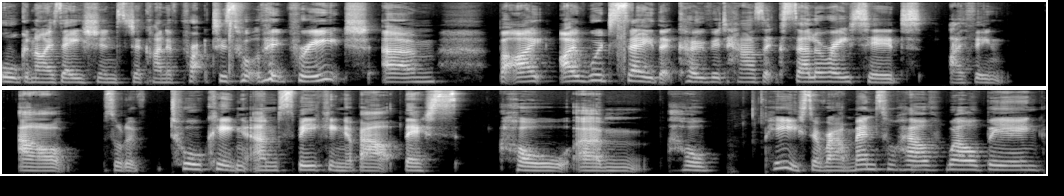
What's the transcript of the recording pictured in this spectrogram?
organizations to kind of practice what they preach. Um, but I, I would say that COVID has accelerated, I think, our sort of talking and speaking about this whole um, whole piece around mental health, well-being,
